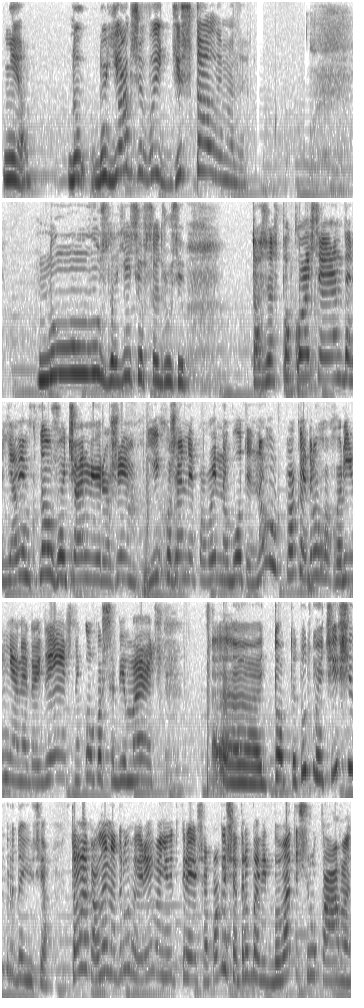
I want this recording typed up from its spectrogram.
Ні. Ну, ну як же ви дістали мене? Ну, здається, все, друзі. Та заспокойся, Ендер, я вімкнув звичайний режим. Їх уже не повинно бути. Ну, поки другого рівня не дойдеш, не купиш собі меч. Е, тобто тут мечі ще продаються? Так, але на другий рівень відкриєш, а поки що треба відбиватись руками.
